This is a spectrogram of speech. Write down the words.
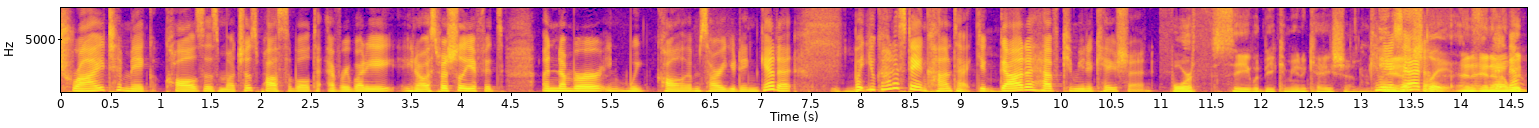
try to make calls as much as possible to everybody, you know, especially if it's a number we call I'm sorry you didn't get it. Mm-hmm. But you got to stay in contact. You mm-hmm. got to have communication. Fourth C would be communication. Communication. Exactly. And, and I would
